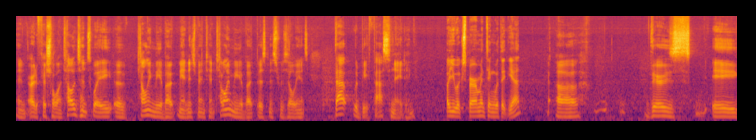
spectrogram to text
an artificial intelligence way of telling me about management and telling me about business resilience, that would be fascinating. Are you experimenting with it yet? Uh, there's a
